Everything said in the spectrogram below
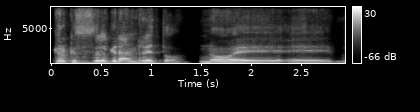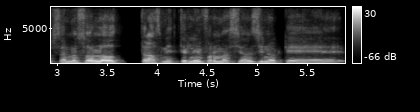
Creo que ese es el gran reto, ¿no? Eh, eh, o sea, no solo transmitir la información, sino que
